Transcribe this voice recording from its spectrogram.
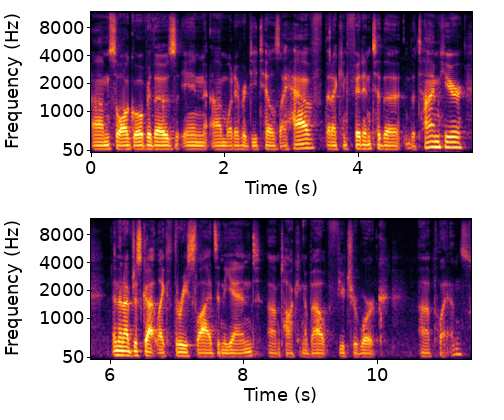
um, so I'll go over those in um, whatever details I have that I can fit into the, the time here. And then I've just got like three slides in the end um, talking about future work uh, plans.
